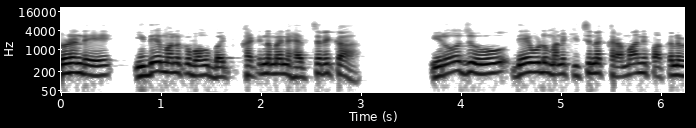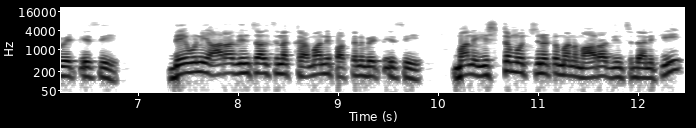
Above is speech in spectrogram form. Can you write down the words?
చూడండి ఇదే మనకు బహు కఠినమైన హెచ్చరిక. ఈరోజు దేవుడు మనకిచ్చిన క్రమాన్ని పక్కన పెట్టేసి దేవుని ఆరాధించాల్సిన క్రమాన్ని పక్కన పెట్టేసి మన ఇష్టం వచ్చినట్టు మనం ఆరాధించడానికి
